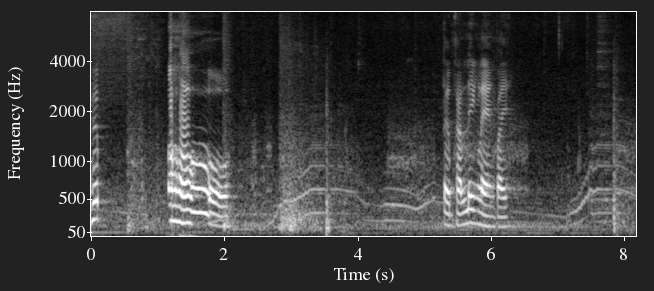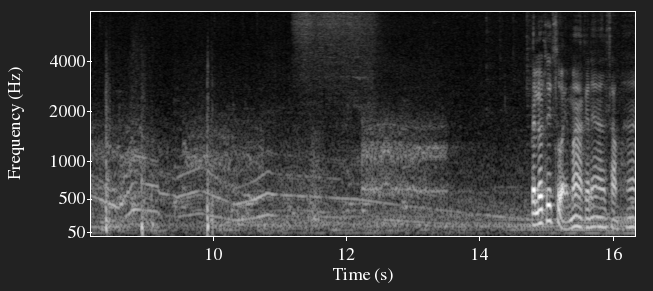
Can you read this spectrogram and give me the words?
ฮึบโอ้ เติมคันเร่งแรงไป เป็นรถที่สวยมากนะสามห้า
